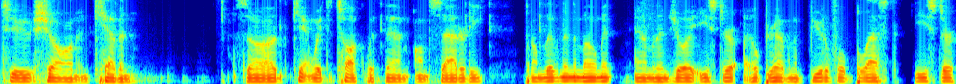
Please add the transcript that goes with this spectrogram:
to Sean and Kevin. So I can't wait to talk with them on Saturday. But I'm living in the moment and I'm going to enjoy Easter. I hope you're having a beautiful, blessed Easter.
